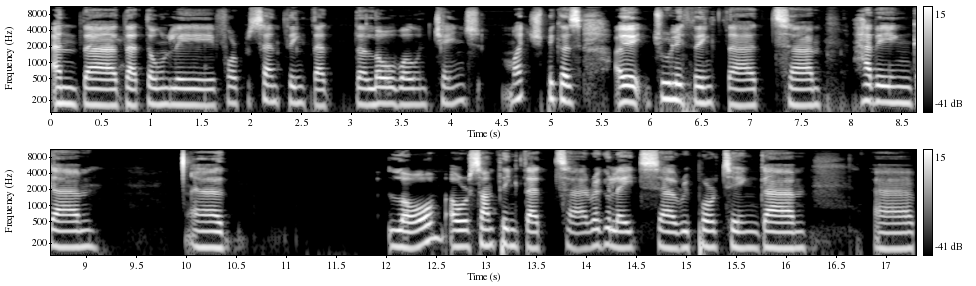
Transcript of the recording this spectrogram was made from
and uh, that only four percent think that the law won't change much because I truly think that um, having um, uh, law or something that uh, regulates uh, reporting um, uh,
